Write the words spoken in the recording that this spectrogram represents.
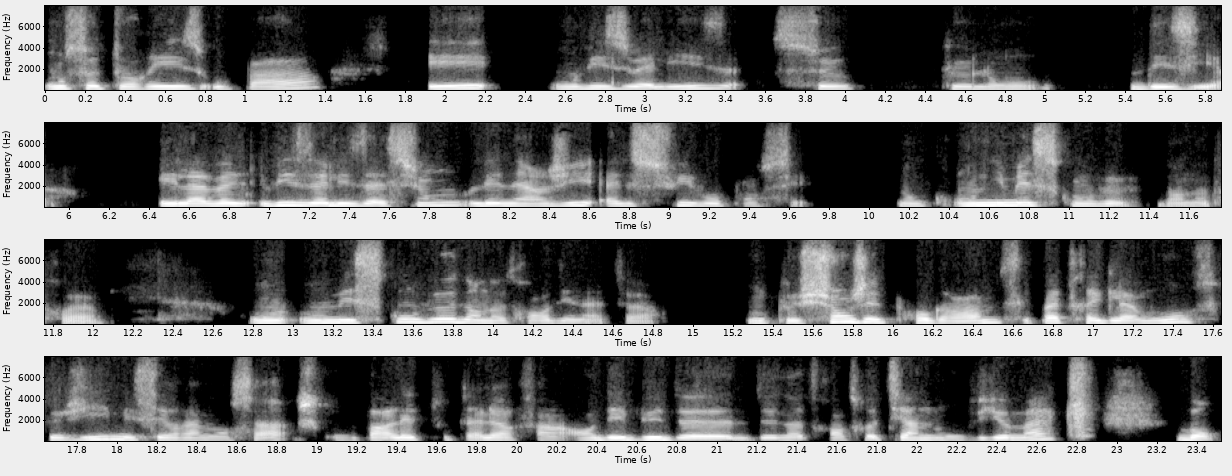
on s'autorise ou pas, et on visualise ce que l'on désire. Et la visualisation, l'énergie, elle suit vos pensées. Donc, on y met ce qu'on veut dans notre, on, met ce qu'on veut dans notre ordinateur. On peut changer de programme. C'est pas très glamour ce que je dis, mais c'est vraiment ça. On parlait tout à l'heure, enfin, en début de, notre entretien de mon vieux Mac. Bon,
